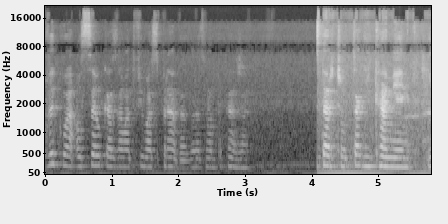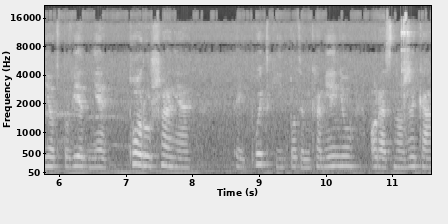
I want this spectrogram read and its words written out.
Zwykła osełka załatwiła sprawę, zaraz Wam pokażę. Wystarczył taki kamień i odpowiednie poruszanie tej płytki po tym kamieniu oraz nożyka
